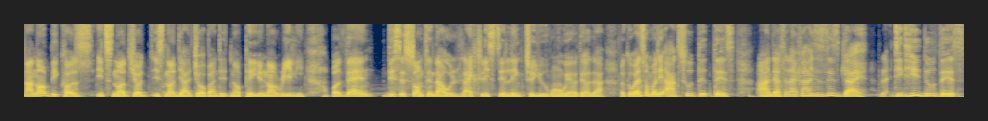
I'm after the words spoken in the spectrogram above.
now not because it's not your it's not their job and they did not pay you not really. But then this is something that will likely still link to you one way or the other. Okay when somebody asks who did this? and they're like ah is this guy. Like, did he do this?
